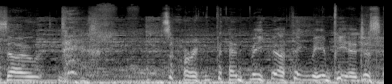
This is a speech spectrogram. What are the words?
So sorry, Ben. Me, I think me and Peter just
